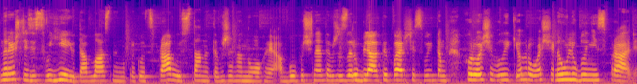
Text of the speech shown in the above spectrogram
нарешті зі своєю да, власною, наприклад, справою станете вже на ноги, або почнете вже заробляти перші свої там хороші великі гроші на улюбленій справі.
